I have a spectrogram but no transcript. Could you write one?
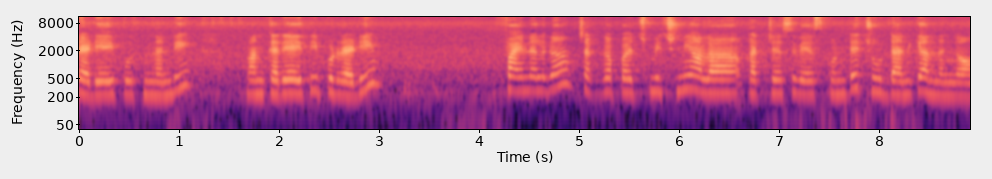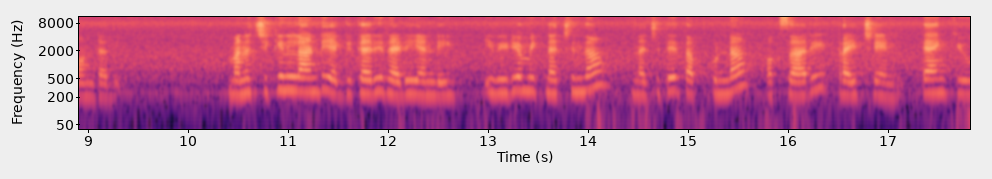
రెడీ అయిపోతుందండి. మన కర్రీ అయితే ఇప్పుడు రెడీ. ఫైనల్గా చక్కగా పచ్చిమిర్చిని అలా కట్ చేసి వేసుకుంటే చూడ్డానికి అందంగా ఉంటుంది. మన చికెన్ లాంటి ఎగ్ కర్రీ రెడీ అండి. ఈ వీడియో మీకు నచ్చిందా? నచ్చితే తప్పకుండా ఒకసారి ట్రై చేయండి. Thank you.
